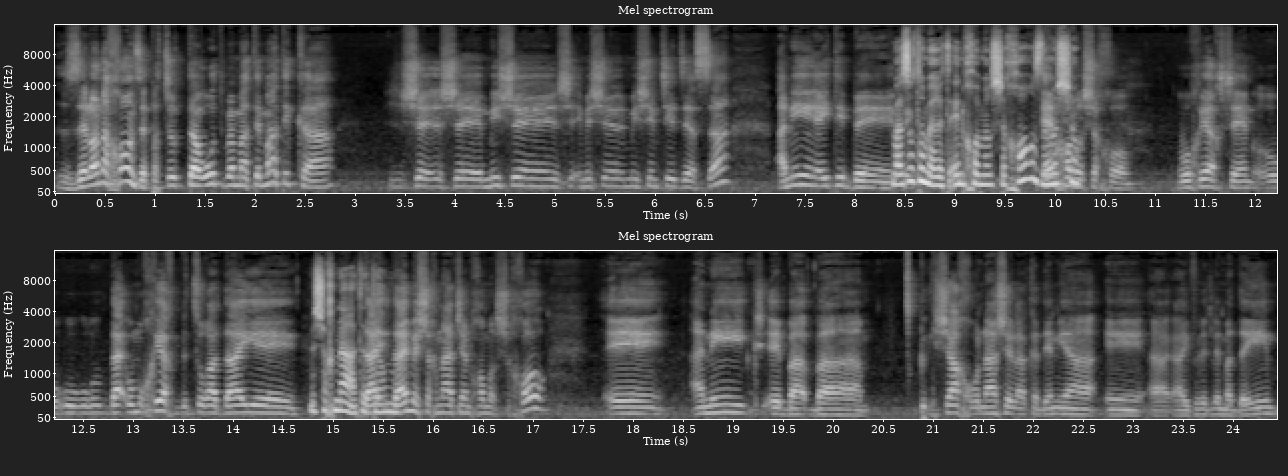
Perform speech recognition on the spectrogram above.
זה לא נכון, זה פשוט טעות במתמטיקה שמי שהמציא את זה עשה. אני הייתי ב... מה. זאת אומרת? אין חומר שחור? אין משהו... חומר שחור. הוא הוכיח שאין, הוא, הוא, הוא, די, הוא מוכיח בצורה די... אה, משכנעת, די, אתה אומר. די משכנעת שאין חומר שחור. אה, אני, ב, בפגישה האחרונה של האקדמיה אה, העברית למדעים,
